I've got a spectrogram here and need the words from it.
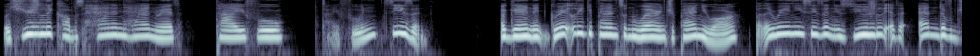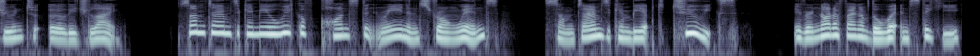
which usually comes hand in hand with taifu, typhoon season. Again, it greatly depends on where in Japan you are, but the rainy season is usually at the end of June to early July. Sometimes it can be a week of constant rain and strong winds. Sometimes it can be up to two weeks. If you're not a fan of the wet and sticky,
